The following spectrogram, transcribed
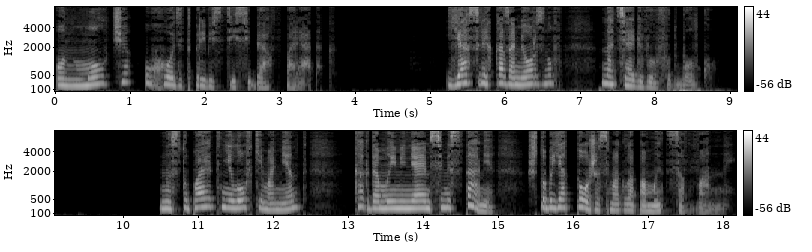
Он молча уходит привести себя в порядок. Я, слегка замерзнув, натягиваю футболку. Наступает неловкий момент, когда мы меняемся местами, чтобы я тоже смогла помыться в ванной.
